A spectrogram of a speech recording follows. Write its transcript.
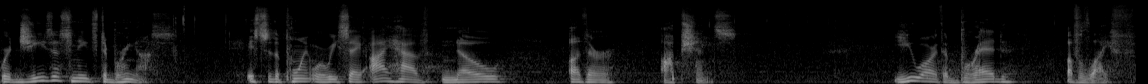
Where Jesus needs to bring us is to the point where we say, I have no other options. You are the bread of life.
